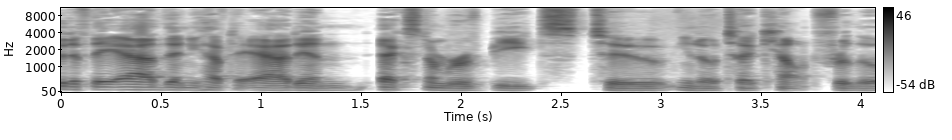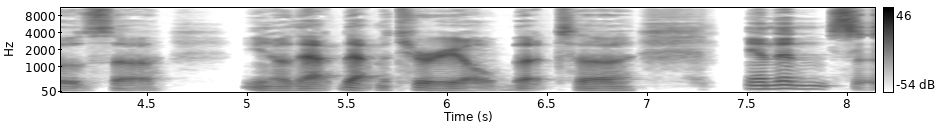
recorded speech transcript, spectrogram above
but if they add, then you have to add in X number of beats to you know to account for those uh, you know that that material. But uh, and then so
